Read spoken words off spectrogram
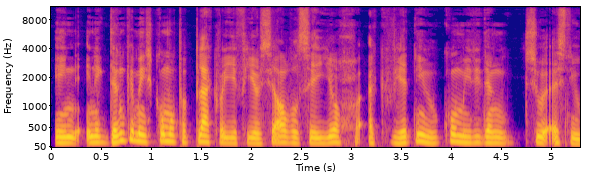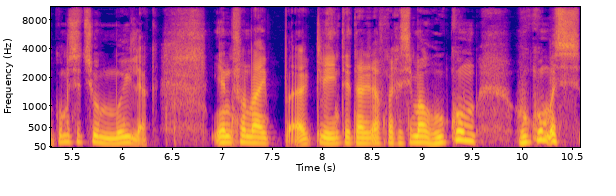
En en ek dink 'n mens kom op 'n plek waar jy vir jouself wil sê jog ek weet nie hoekom hierdie ding so is nie. Hoekom is dit so moeilik? Een van my uh, kliënte het nou net af my gesê maar hoekom hoekom is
